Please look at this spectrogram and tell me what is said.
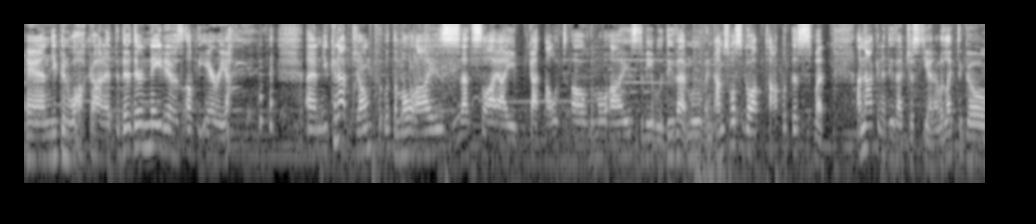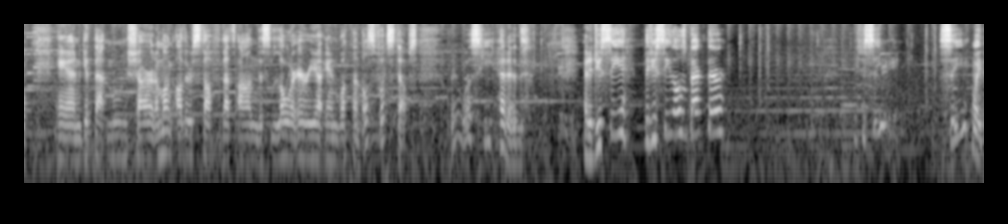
and you can walk on it. They're, they're natives of the area. and you cannot jump with the Moe-Eyes, that's why I got out of the Moe-Eyes to be able to do that move, and I'm supposed to go up top with this, but I'm not going to do that just yet. I would like to go and get that Moon Shard, among other stuff that's on this lower area and whatnot. Those footsteps, where was he headed? And did you see, did you see those back there? Did you see? See? Wait,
